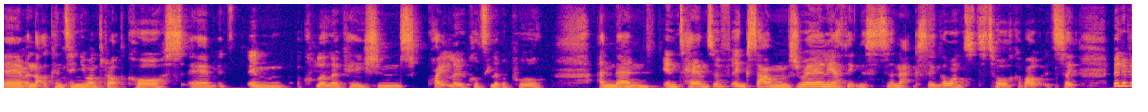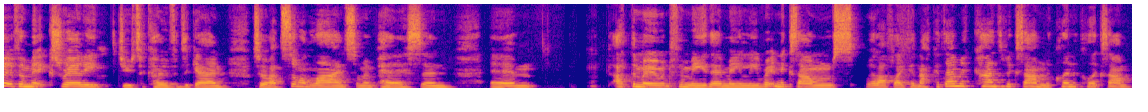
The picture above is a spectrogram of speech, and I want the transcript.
um, and that'll continue on throughout the course. Um, it's in a couple of locations quite local to Liverpool. And then, in terms of exams, really, I think this is the next thing I wanted to talk about. It's like been a bit of a mix, really, due to COVID again. So I've had some online, some in person. Um, at the moment for me they're mainly written exams we'll have like an academic kind of exam and a clinical exam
